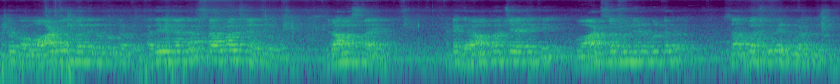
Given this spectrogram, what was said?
అంటే ఒక వార్డు మెంబర్ని ఎన్నుకుంటారు అదేవిధంగా సర్పంచ్ ఎన్నుకుంటారు గ్రామ స్థాయి అంటే గ్రామ పంచాయతీకి వార్డు సభ్యుని ఎన్నుకుంటారు సర్పంచ్ కూడా ఎన్నుకుంటారు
